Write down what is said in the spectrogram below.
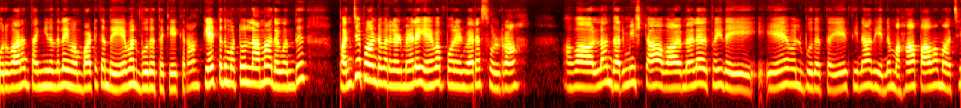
ஒரு வாரம் தங்கினதில் இவன் பாட்டுக்கு அந்த ஏவல் பூதத்தை கேட்குறான் கேட்டது மட்டும் இல்லாமல் அதை வந்து பஞ்ச பாண்டவர்கள் மேலே ஏவ போகிறேன்னு வேற சொல்கிறான் அவள்லாம் தர்மிஷ்டா. அவள் மேலே போய் இதை ஏவல் பூதத்தை ஏற்றினா அது என்ன மகா பாவமாச்சு?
